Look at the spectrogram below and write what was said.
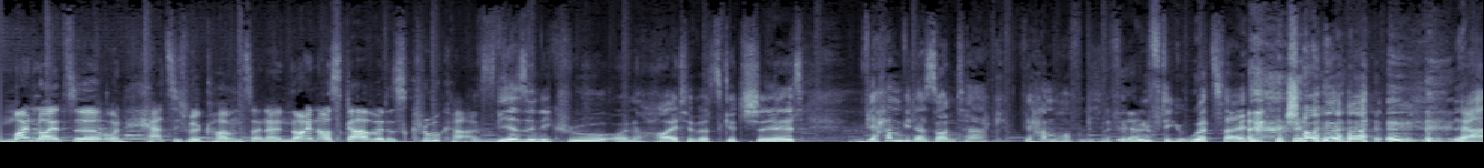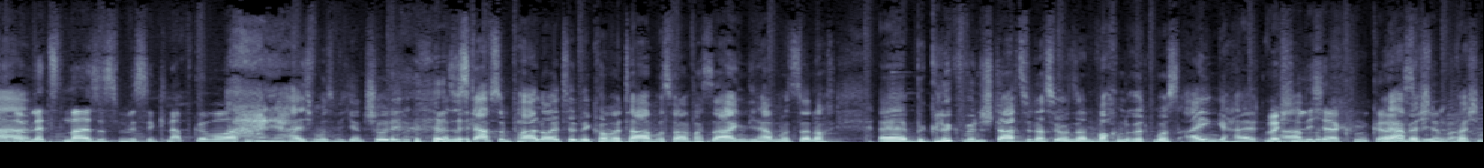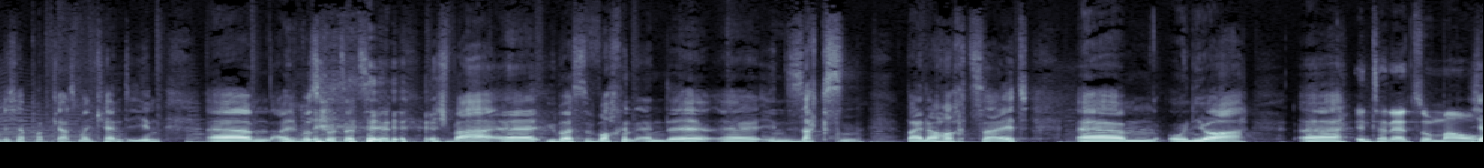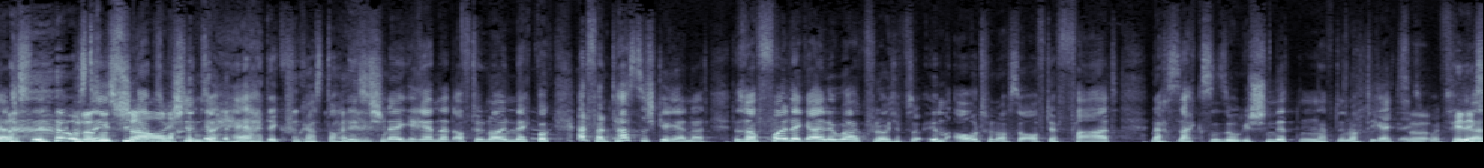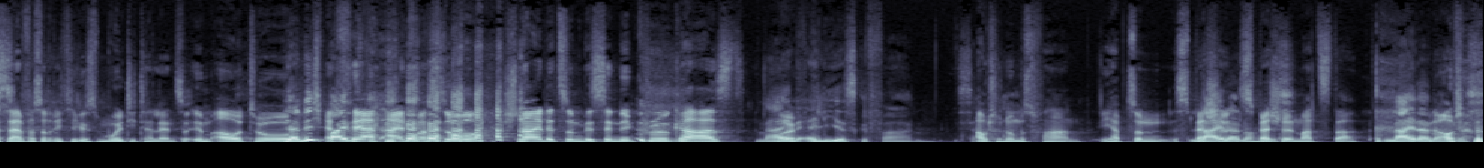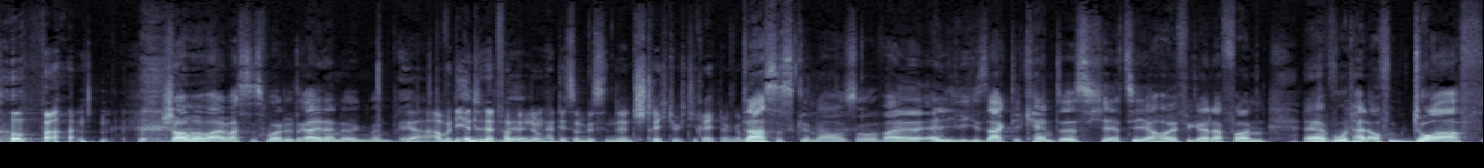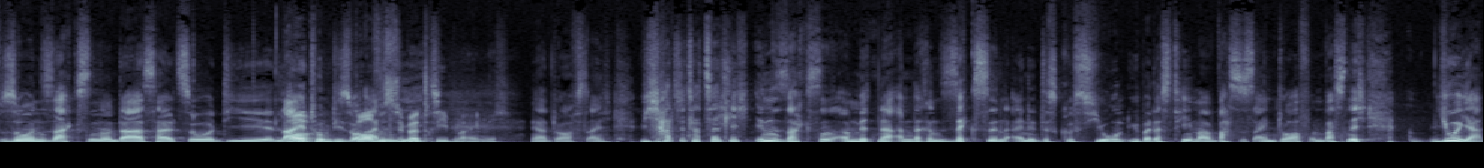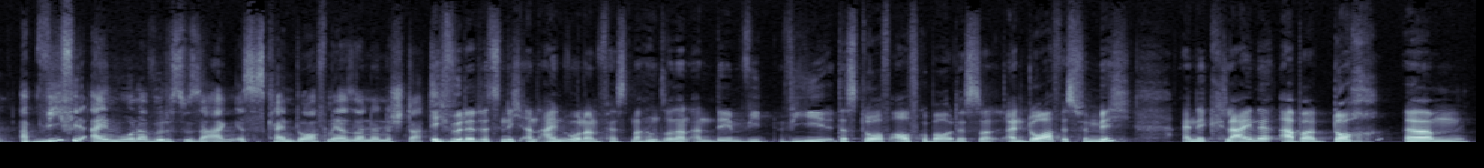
Moin Leute und herzlich willkommen zu einer neuen Ausgabe des Crewcasts. Wir sind die Crew und heute wird's gechillt. Wir haben wieder Sonntag. Wir haben hoffentlich eine vernünftige Uhrzeit. Schauen wir mal. Ja, beim letzten Mal ist es ein bisschen knapp geworden. Ah, ja, ich muss mich entschuldigen. Also es gab so ein paar Leute in den Kommentaren, muss man einfach sagen, die haben uns dann noch äh, beglückwünscht dazu, dass wir unseren Wochenrhythmus eingehalten Wöchentlicher haben. Crewcast. Ja, immer. wöchentlicher Podcast, man kennt ihn. Ähm, aber ich muss kurz erzählen, ich war äh, übers Wochenende äh, in Sachsen bei einer Hochzeit. Ähm, und ja, äh, Internet so mau. ja, das, das Ding so ist, viele haben so geschrieben, so, hä, hat der Crewcast doch nicht so schnell gerendert auf dem neuen MacBook? Er hat fantastisch gerendert. Das war voll der geile Workflow. Ich habe so im Auto noch so auf der Fahrt nach Sachsen so geschnitten, hab den noch direkt So, exportiert. Felix ist einfach so ein richtiges Multitalent, so im Auto. Ja, nicht er beim- fährt einfach so, schneidet so ein bisschen den Crewcast. Nein, Läuft. Ellie ist gefahren. Autonomes Fahren. Ihr habt so ein Special, Special nicht. Mazda. leider noch nicht. autonomem Fahren. Schauen wir mal, was das Model 3 dann irgendwann bringt. Ja, aber die Internetverbindung hat dir so ein bisschen den Strich durch die Rechnung gemacht. Das ist genau so, weil Ellie, wie gesagt, ihr kennt es, ich erzähle ja häufiger davon, äh, wohnt halt auf dem Dorf so in Sachsen und da ist halt so die Leitung, die so Dorf ist anliegt. übertrieben eigentlich. Ja, Dorf ist eigentlich. Ich hatte tatsächlich in Sachsen äh, mit einer anderen Sächsin eine Diskussion über das Thema, was ist ein Dorf und was nicht. Julian, ab wie viel Einwohner würdest du sagen, ist es kein Dorf mehr, sondern eine Stadt? Ich würde das nicht an Einwohnern festmachen, sondern an dem, wie, wie das Dorf aufgebaut ist. Ein Dorf ist für mich eine kleine, aber doch ähm,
